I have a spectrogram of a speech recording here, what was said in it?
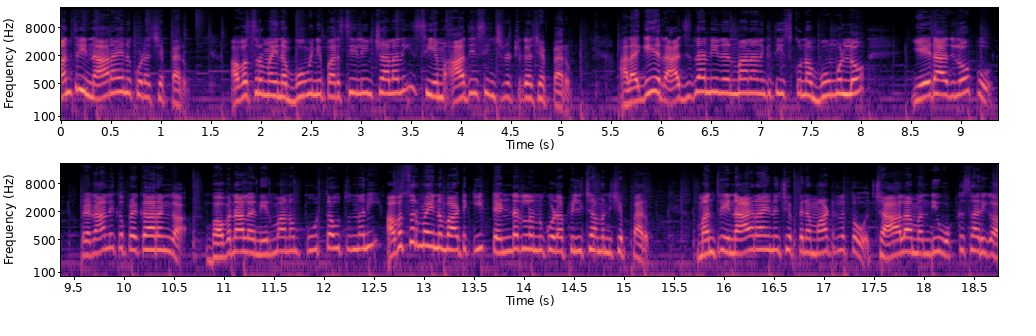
మంత్రి నారాయణ కూడా చెప్పారు. అవసరమైన భూమిని పరిశీలించాలని సీఎం ఆదేశించినట్లుగా చెప్పారు. అలాగే రాజధాని నిర్మాణానికి తీసుకున్న భూముల్లో ఏడాదిలోపు ప్రణాళిక ప్రకారంగా భవనాల నిర్మాణం పూర్తవుతుందని అవసరమైన వాటికి టెండర్లను కూడా పిలిచామని చెప్పారు. మంత్రి నారాయణ చెప్పిన మాటలతో చాలా మంది ఒక్కసారిగా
